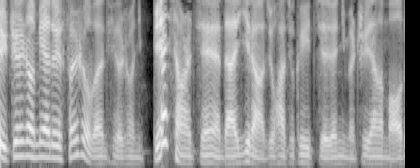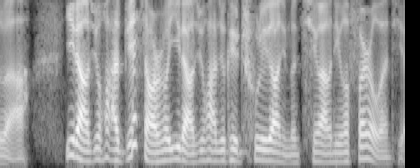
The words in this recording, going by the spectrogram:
以，真正面对分手问题的时候，你别想着简简单一两句话就可以解决你们之间的矛盾啊！一两句话，别想着说一两句话就可以处理掉你们情感问题和分手问题，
